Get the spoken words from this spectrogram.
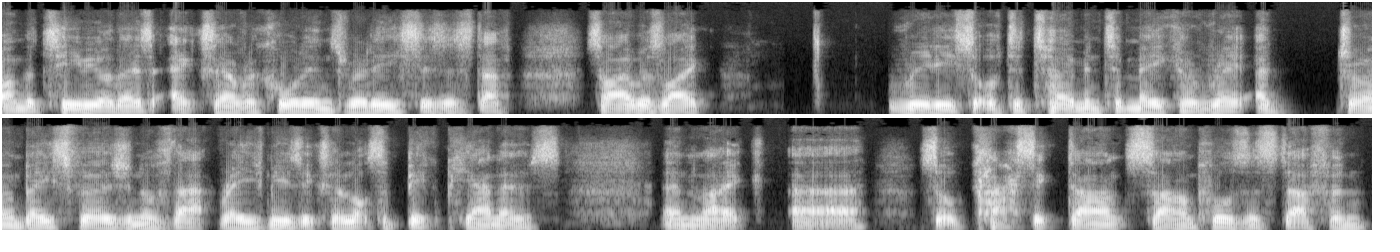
on the TV or those XL recordings releases and stuff. So I was like really sort of determined to make a, ra- a drum and bass version of that rave music. So lots of big pianos and like uh, sort of classic dance samples and stuff. And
